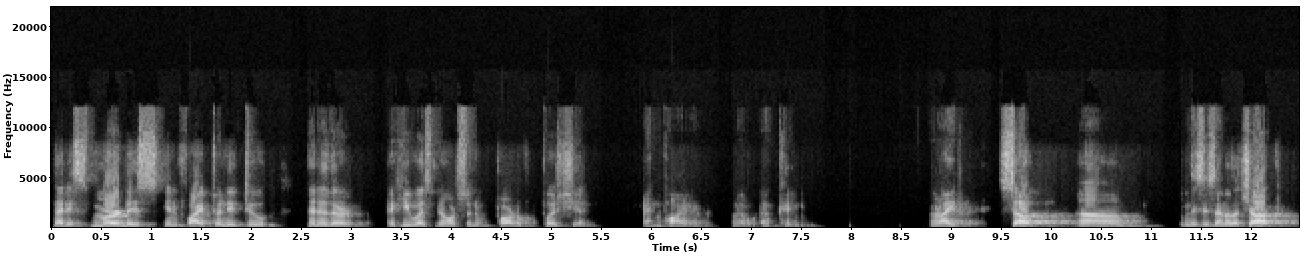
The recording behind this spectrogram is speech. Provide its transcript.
That is Smerdis in 522. Another, he was also a part of Persian Empire, well, a king. All right. So um, this is another chart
